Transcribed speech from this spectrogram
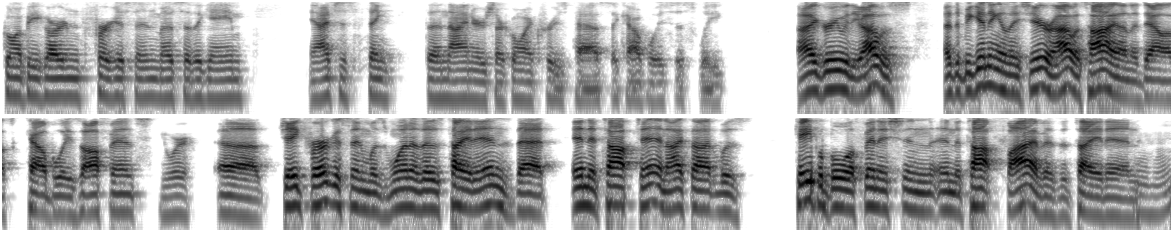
going to be guarding Ferguson most of the game. And I just think the Niners are going to cruise past the Cowboys this week. I agree with you. I was at the beginning of this year, I was high on the Dallas Cowboys offense. You were. Uh, Jake Ferguson was one of those tight ends that in the top 10, I thought was capable of finishing in the top five as a tight end. Mm-hmm.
